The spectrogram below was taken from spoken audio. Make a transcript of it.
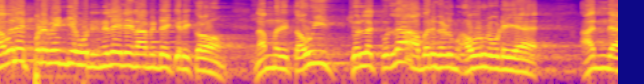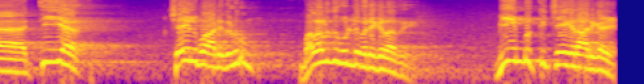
கவலைப்பட வேண்டிய ஒரு நிலையிலே நாம் இன்றைக்கு இருக்கிறோம். நமது தௌஹி சொல்ல சொல்ல அவர்களும் அவர்களுடைய அந்த தீய செயல்பாடுகளும் வளர்ந்து கொண்டு வருகிறது. வீம்புக்கு செய்கிறார்கள்.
